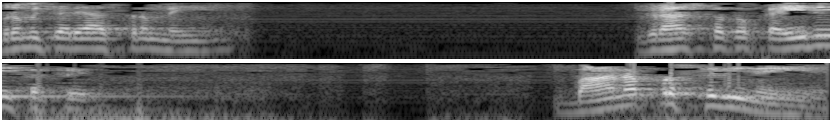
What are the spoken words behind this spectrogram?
ब्रह्मचर्य आश्रम नहीं है। गृहस्थ तो कह ही नहीं सकते। बानप्रस्थ भी नहीं है।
